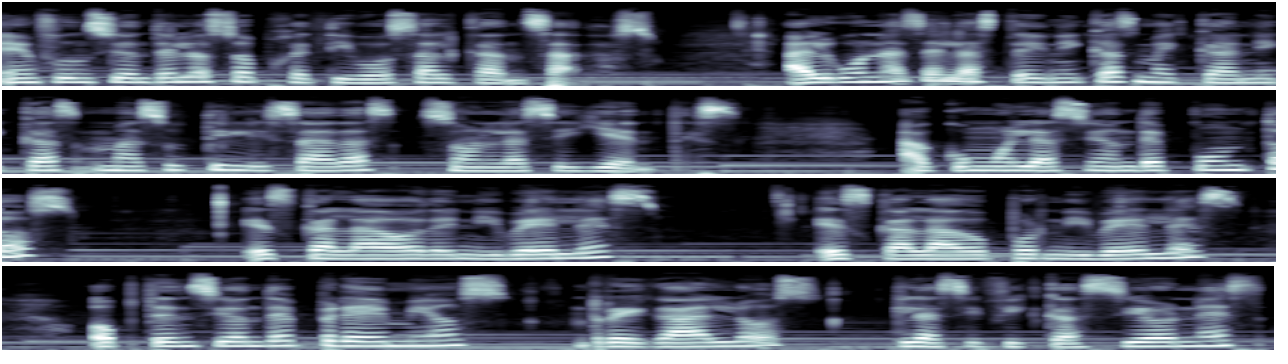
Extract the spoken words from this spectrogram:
en función de los objetivos alcanzados. Algunas de las técnicas mecánicas más utilizadas son las siguientes. Acumulación de puntos, escalado de niveles, escalado por niveles, obtención de premios, regalos, clasificaciones,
